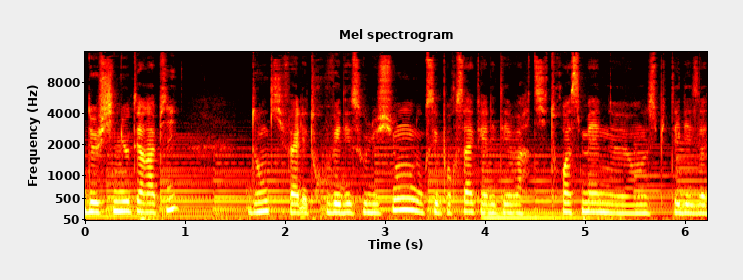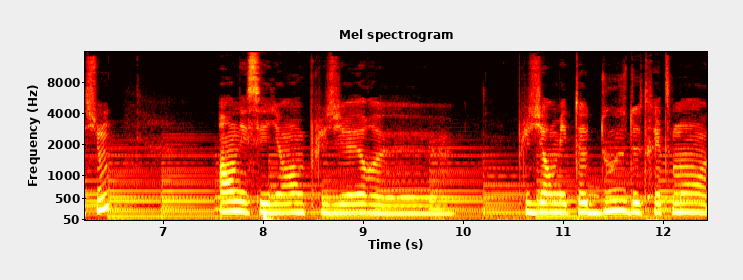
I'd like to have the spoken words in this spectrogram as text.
de chimiothérapie. Donc il fallait trouver des solutions. Donc c'est pour ça qu'elle était partie trois semaines euh, en hospitalisation en essayant plusieurs, plusieurs méthodes douces de traitement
